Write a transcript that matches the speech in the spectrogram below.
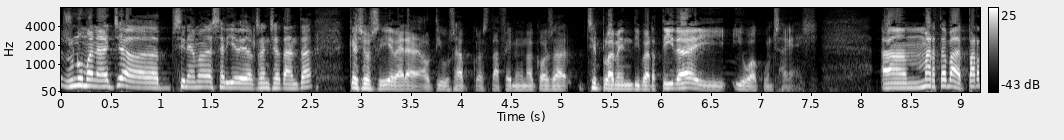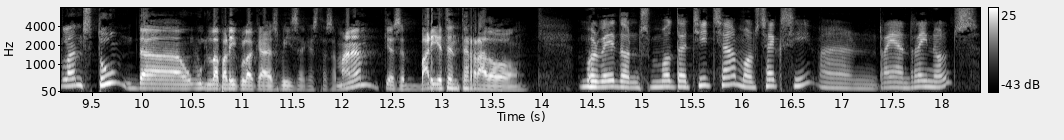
és un homenatge al cinema de sèrie B dels anys 70, que això sí, a veure, el tio sap que està fent una cosa simplement divertida i, i ho aconsegueix. Um, Marta, va, parla'ns tu de la pel·lícula que has vist aquesta setmana, que és Variet Enterrado. Molt bé, doncs molta xitxa, molt sexy, en Ryan Reynolds.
